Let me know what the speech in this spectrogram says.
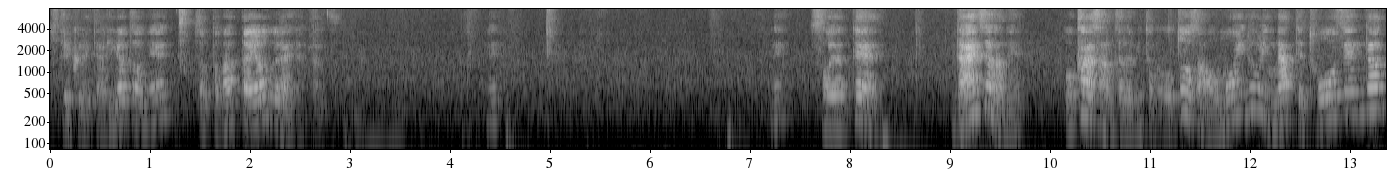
来てくれてありがとうね。ちょっと待ったよぐらいな感じね。ね。そうやって大事なのね。お母さんから見たらお父さんは思い通りになって当然だっ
